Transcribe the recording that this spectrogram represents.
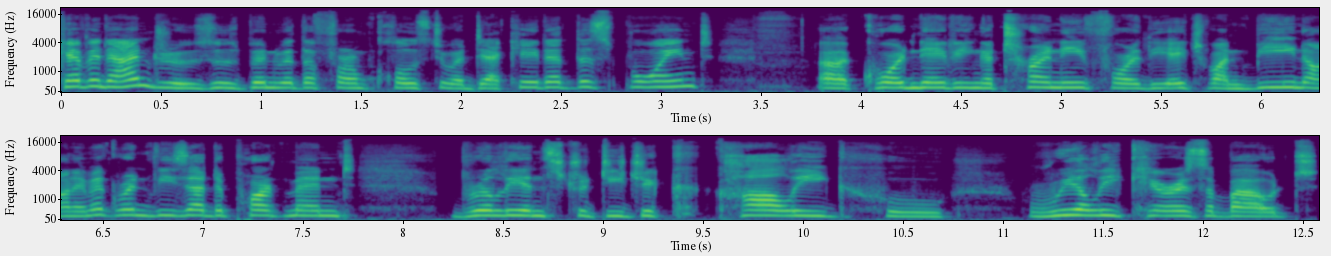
Kevin Andrews, who's been with the firm close to a decade at this point uh, coordinating attorney for the H 1B non immigrant visa department, brilliant strategic colleague who really cares about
